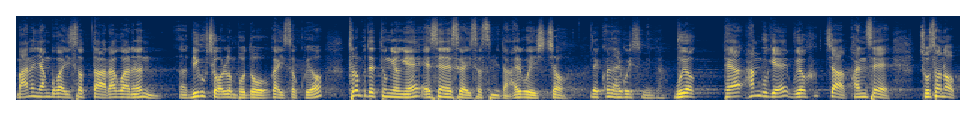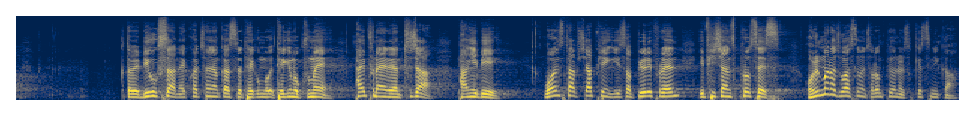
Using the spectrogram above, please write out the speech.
많은 양보가 있었다라고 하는 어, 미국 측 언론 보도가 있었고요. 트럼프 대통령의 SNS가 있었습니다. 알고 계시죠? 네, 그건 알고 있습니다. 무역 대한 한국의 무역 흑자, 관세, 조선업, 그다음에 미국산 액화 천연가스 대규모, 대규모 구매, 파이프라인에 대한 투자, 방위비, 원스톱 쇼핑 is a beautiful and efficient process. 얼마나 좋았으면 저런 표현을 썼겠습니까?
